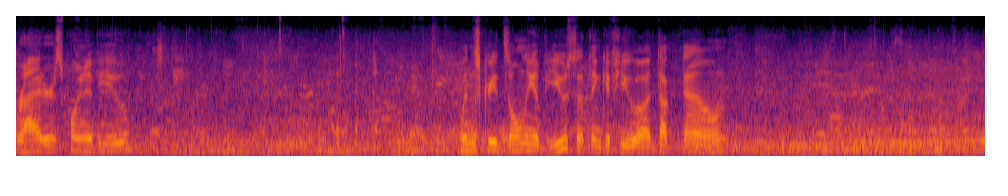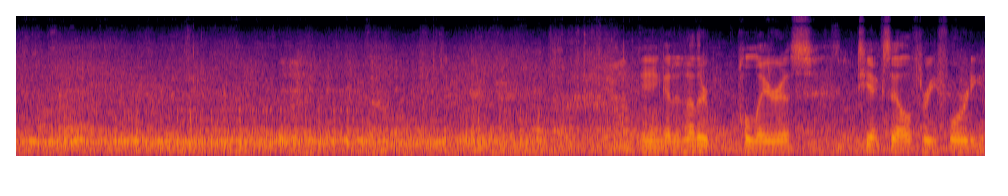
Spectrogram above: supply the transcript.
Rider's point of view. Windscreen's only of use, I think, if you uh, duck down. And got another Polaris TXL 340.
